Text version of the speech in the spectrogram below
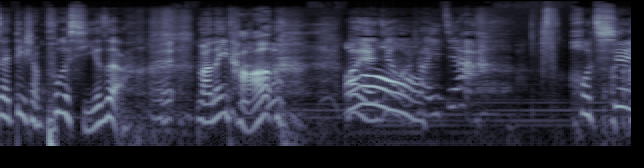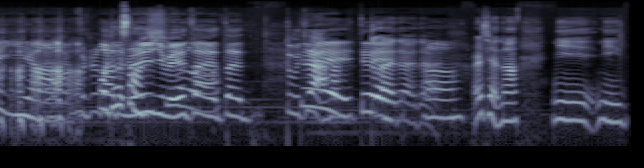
在地上铺个席子，哎，往那一躺，望远镜往哦。上一架，好惬意啊！不知道我就想人以为在在度假。对对对对对嗯而且呢，你你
